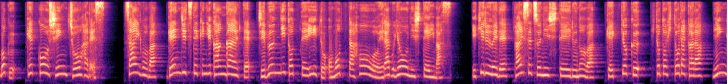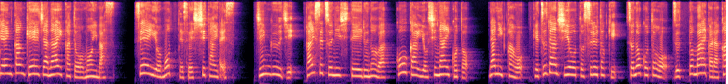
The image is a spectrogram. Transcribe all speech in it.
僕、結構慎重派です。最後は、現実的に考えて自分にとっていいと思った方を選ぶようにしています。生きる上で大切にしているのは、結局、人と人だから人間関係じゃないかと思います。誠意を持って接したいです。神宮寺、大切にしているのは後悔をしないこと。何かを決断しようとするとき、そのことをずっと前から考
